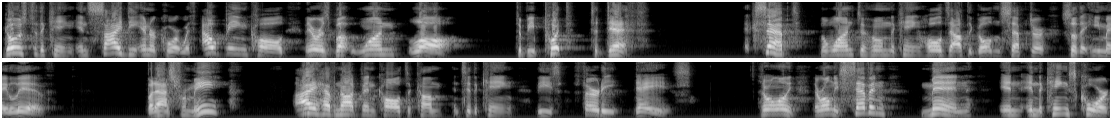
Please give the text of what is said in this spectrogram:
goes to the king inside the inner court without being called, there is but one law to be put to death, except the one to whom the king holds out the golden scepter so that he may live. But as for me, I have not been called to come into the king these 30 days. There were only, there were only seven men in, in the king's court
